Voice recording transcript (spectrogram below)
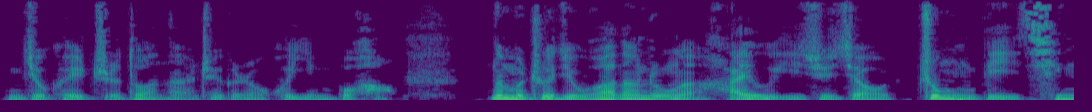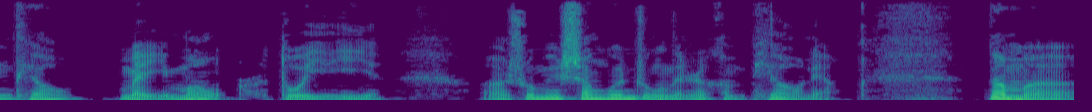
你就可以直断呢这个人婚姻不好。那么这句话当中啊，还有一句叫“重必轻挑，美貌而多淫也”，啊，说明伤官重的人很漂亮。那么，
